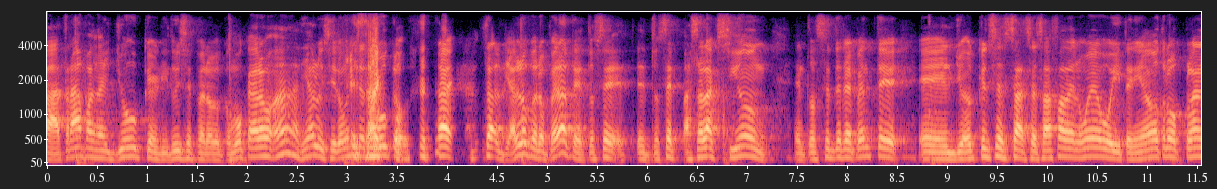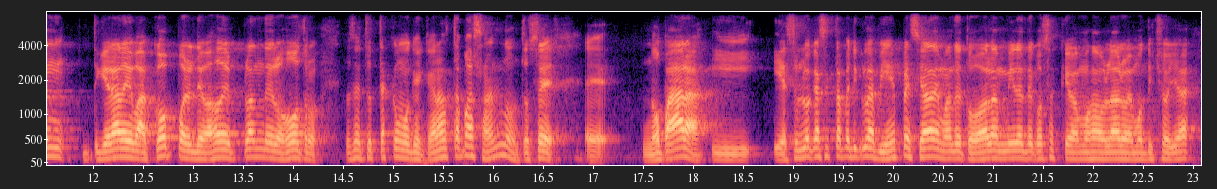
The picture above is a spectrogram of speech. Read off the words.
atrapan al Joker y tú dices, pero ¿cómo carajo? Ah, diablo, hicieron este truco. O sea, diablo, pero espérate, entonces, entonces pasa la acción, entonces de repente el Joker se, se zafa de nuevo y tenía otro plan que era de backup por el debajo del plan de los otros. Entonces tú estás como que, ¿qué carajo está pasando? Entonces, eh, no para. Y, y eso es lo que hace esta película bien especial, además de todas las miles de cosas que vamos a hablar o hemos dicho ya,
